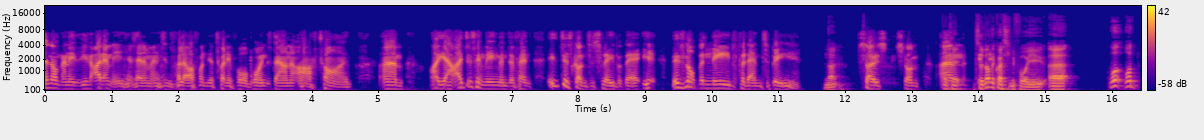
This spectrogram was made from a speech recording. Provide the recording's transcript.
They're not managing. I don't mean you can say they're managing to pull it off when you're 24 points down at half time. Um, oh, yeah, I just think the England defence it's just gone to sleep a bit. There's not the need for them to be No. so switched on. Okay. Um, so another question for you. Uh, what what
